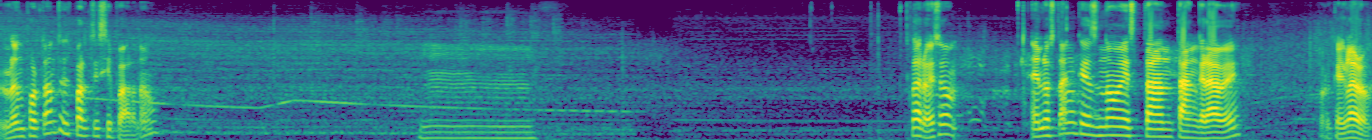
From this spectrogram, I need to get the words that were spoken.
Lo importante es participar, ¿no? Mm. Claro, eso en los tanques no es tan tan grave. Porque claro,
